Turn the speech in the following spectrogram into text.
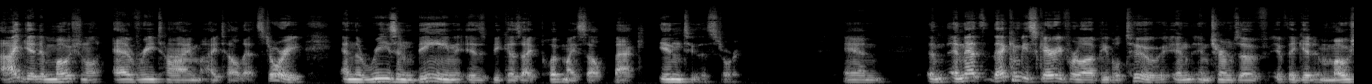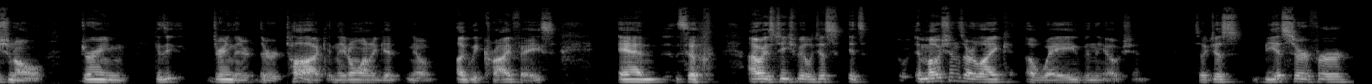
i get emotional every time i tell that story. And the reason being is because i put myself back into the story. And and, and that's that can be scary for a lot of people too in in terms of if they get emotional during because during their their talk and they don't want to get you know ugly cry face. And so i always teach people just it's emotions are like a wave in the ocean. So just be a surfer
